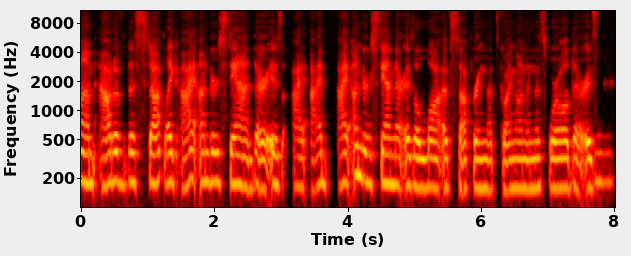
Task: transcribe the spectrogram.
um out of the stuff like i understand there is i i i understand there is a lot of suffering that's going on in this world there is Mm.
